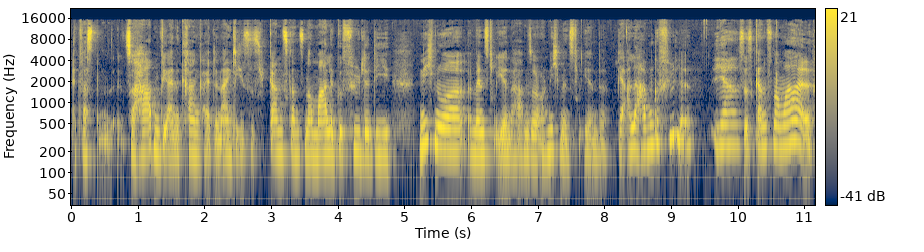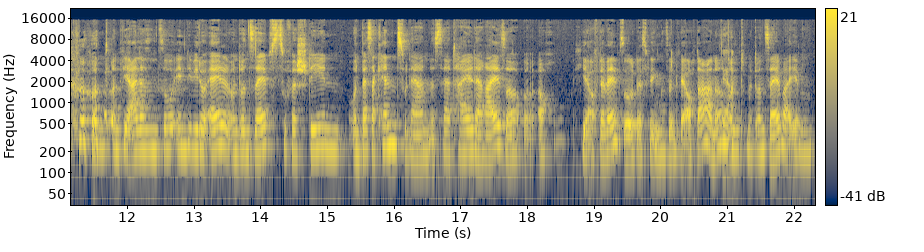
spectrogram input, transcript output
etwas zu haben wie eine Krankheit. Denn eigentlich ist es ganz, ganz normale Gefühle, die nicht nur Menstruierende haben, sondern auch nicht Menstruierende. Wir alle haben Gefühle. Ja, Das ist ganz normal. und, und wir alle sind so individuell und uns selbst zu verstehen und besser kennenzulernen, ist ja Teil der Reise, auch hier auf der Welt so. Deswegen sind wir auch da, ne? Ja. Und mit uns selber eben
